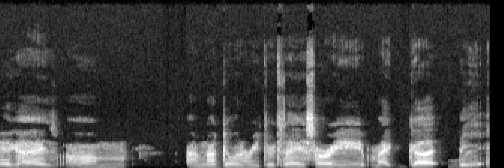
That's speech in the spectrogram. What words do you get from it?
Hey guys, um, I'm not doing a read through today. Sorry, my gut. Bleh.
